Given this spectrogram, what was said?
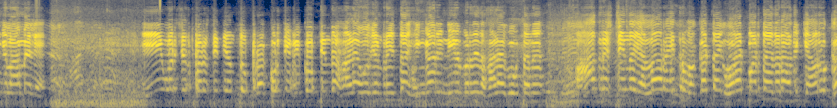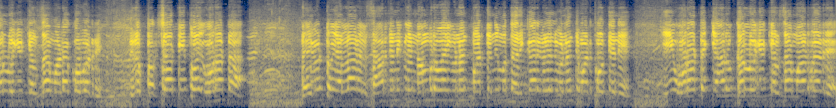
ಮಾಡಂಗಿಲ್ಲ ಆಮೇಲೆ. ಈ ವರ್ಷದ ಪರಿಸ್ಥಿತಿ ಅಂತೂ ಪ್ರಕೃತಿ ವಿಕೋಪದಿಂದ ಹಾಳೆ ಹೋಗ್ಯಾನ ರೈತ, ಹಿಂಗಾರಿ ನೀರ್ ಬರದಿದ್ದ ಹಾಳೆ ಹೋಗ್ತಾನೆ. ಆ ದೃಷ್ಟಿಯಿಂದ ಎಲ್ಲಾ ರೈತರು ಒಗ್ಗಟ್ಟಾಗಿ ಹೋರಾಟ ಮಾಡ್ತಾ ಇದಾರೆ, ಅದಕ್ಕೆ ಯಾರು ಕಲ್ಲು ಹೋಗಿ ಕೆಲಸ ಮಾಡಕ್ ಹೋಗ್ಬೇಡ್ರಿ. ಇದು ಪಕ್ಷಾತೀತವಾಗಿ ಹೋರಾಟ. ದಯವಿಟ್ಟು ಎಲ್ಲಾ ಸಾರ್ವಜನಿಕರಿಗೆ ನಮ್ರವಾಗಿ ವಿನಂತಿ ಮಾಡ್ತೇನೆ ಮತ್ತೆ ಅಧಿಕಾರಿಗಳಲ್ಲಿ ವಿನಂತಿ ಮಾಡ್ಕೊಳ್ತೇನೆ. ಈ ಹೋರಾಟಕ್ಕೆ ಯಾರು ಕಲ್ಲು ಹೋಗಿ ಕೆಲಸ ಮಾಡಬೇಡ್ರಿ.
